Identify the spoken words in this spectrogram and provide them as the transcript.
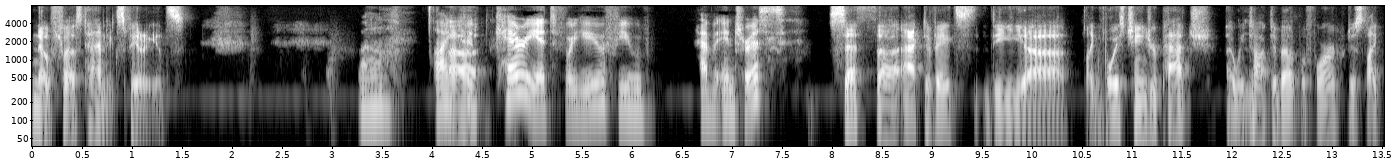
no first-hand experience. Well, I Uh, could carry it for you if you have interest. Seth uh, activates the uh, like voice changer patch that we Mhm. talked about before. Just like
